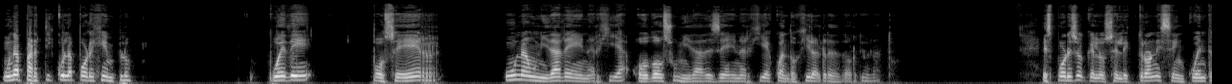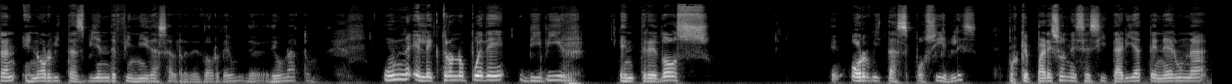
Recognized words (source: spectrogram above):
una partícula, por ejemplo, puede poseer una unidad de energía o dos unidades de energía cuando gira alrededor de un átomo. Es por eso que los electrones se encuentran en órbitas bien definidas alrededor de un, átomo. Un electrón no puede vivir entre dos órbitas posibles porque para eso necesitaría tener una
